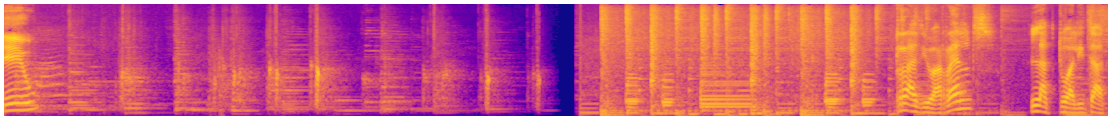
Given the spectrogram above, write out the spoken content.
Adeu. Ràdio Arrels, l'actualitat.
